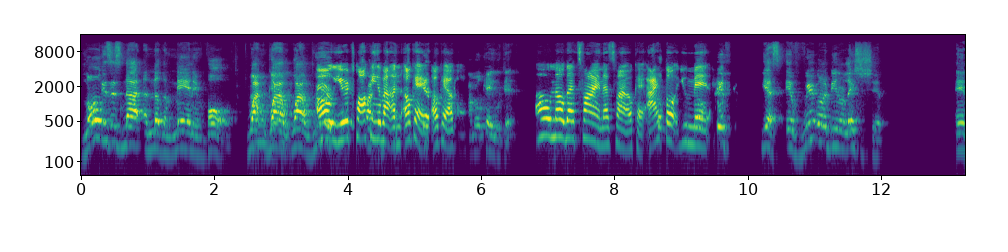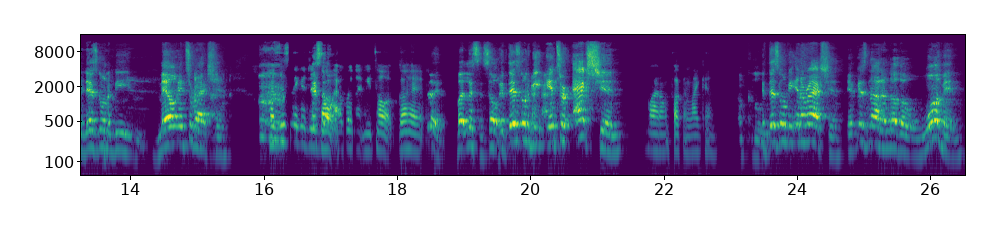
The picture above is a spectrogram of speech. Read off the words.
long as it's not another man involved. While Okay. while while we're, Oh, you're talking about an okay, okay, okay. I'm okay with that. Oh no, that's fine. That's fine. Okay, I thought you meant if yes, if we're going to be in a relationship and there's going to be male interaction, because this nigga It's just don't ever let me talk. Go ahead. good. But listen, so if there's going to be interaction, Why I don't fucking like him. I'm cool. if there's going to be interaction, if it's not another woman,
